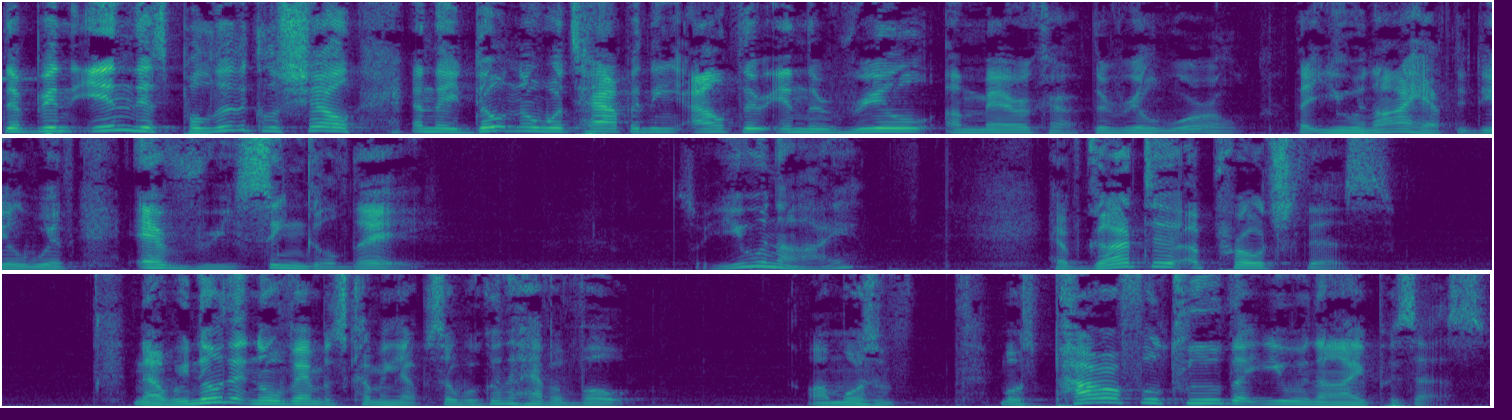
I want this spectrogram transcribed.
They've been in this political shell and they don't know what's happening out there in the real America, the real world that you and I have to deal with every single day. So you and I have got to approach this. Now we know that November's coming up, so we're going to have a vote on most most powerful tool that you and I possess.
